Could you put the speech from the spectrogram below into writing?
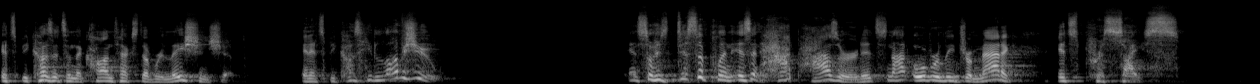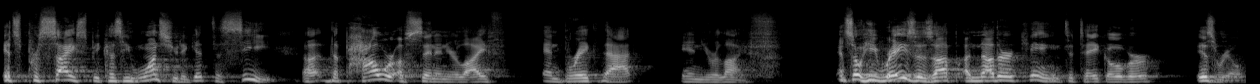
it's because it's in the context of relationship and it's because he loves you. And so his discipline isn't haphazard, it's not overly dramatic, it's precise. It's precise because he wants you to get to see uh, the power of sin in your life and break that in your life. And so he raises up another king to take over Israel.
